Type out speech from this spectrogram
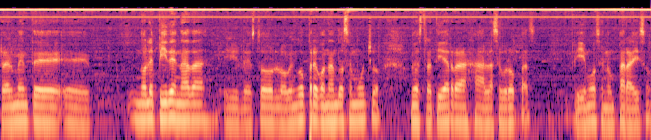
Realmente eh, no le pide nada, y esto lo vengo pregonando hace mucho, nuestra tierra a las Europas. Vivimos en un paraíso,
